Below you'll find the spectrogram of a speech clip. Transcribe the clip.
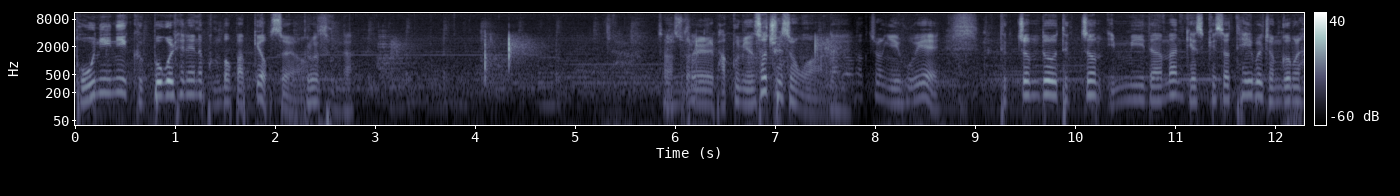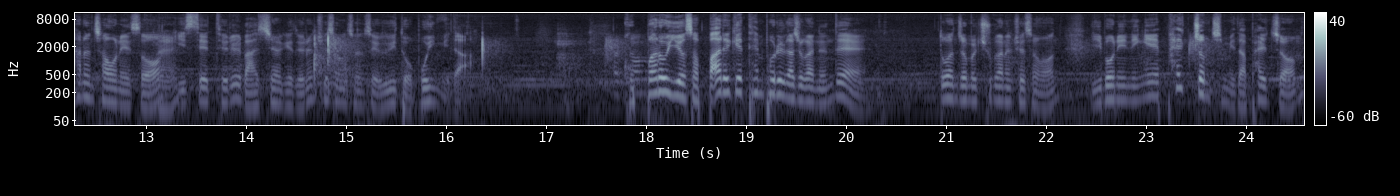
본인이 극복을 해내는 방법밖에 없어요. 그렇습니다. 자, 네, 손을 바꾸면서 최성원 네. 확정 이후에 득점도 득점입니다만 계속해서 테이블 점검을 하는 차원에서 네. 이 세트를 맞이하게 되는 최성원 선수의 의도 보입니다. 곧바로 이어서 빠르게 템포를 가져갔는데 또 한 점을 추가하는 최성원 이번 이닝에 8점 칩니다. 8점.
